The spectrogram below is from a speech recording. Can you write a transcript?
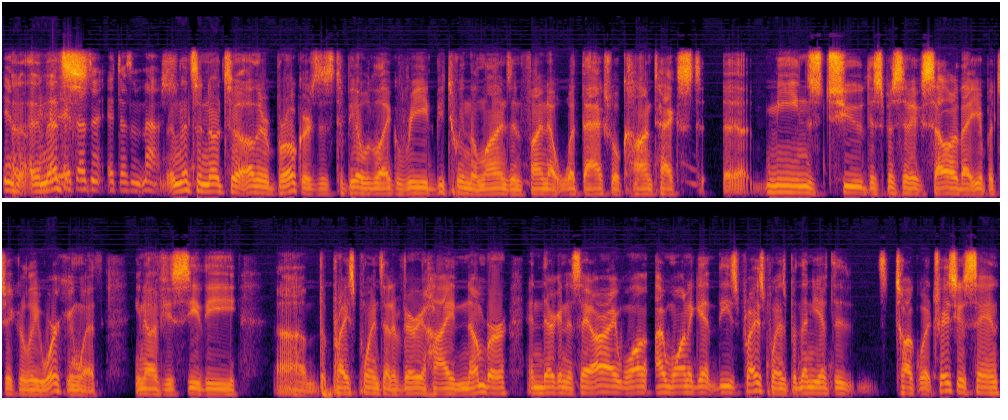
You know, uh, and that's it doesn't it doesn't match. And that's a note to other brokers is to be able to like read between the lines and find out what the actual context uh, means to the specific seller that you're particularly working with. You know, if you see the um, the price points at a very high number, and they're going to say, "All right, well, I want to get these price points." But then you have to talk. What Tracy was saying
